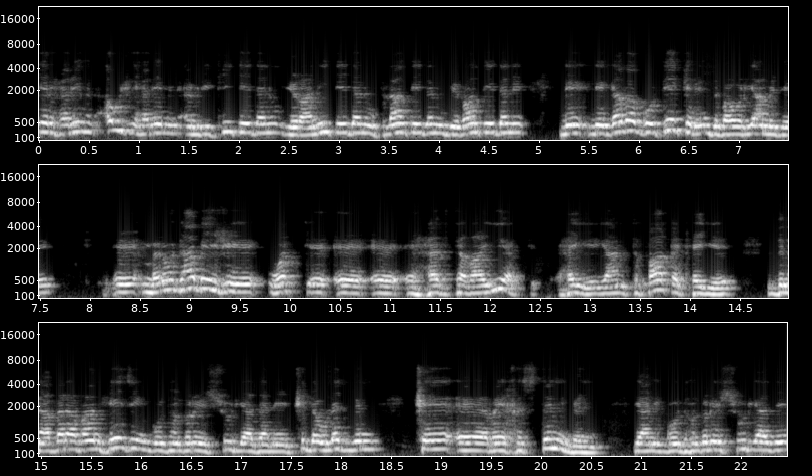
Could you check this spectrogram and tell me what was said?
کرد هەرێ من ئەوژی هەرێ من ئەمریکی تێدەن و ئیرانی تێدەن و پلان تێدەن و بیران تێدەنێ لێگەڵا گۆتێ کردن دەباوەریامەدێ مرۆ دابێژێ وەک هەفتەواییەک هەیە یان تفاقەک هەیە دنابەرەوان هێزین گودهندڕی سووریا دەنێ چ دەولەت بن چێ ڕێخستن بن ینی گودهندڕی سووریا دێ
